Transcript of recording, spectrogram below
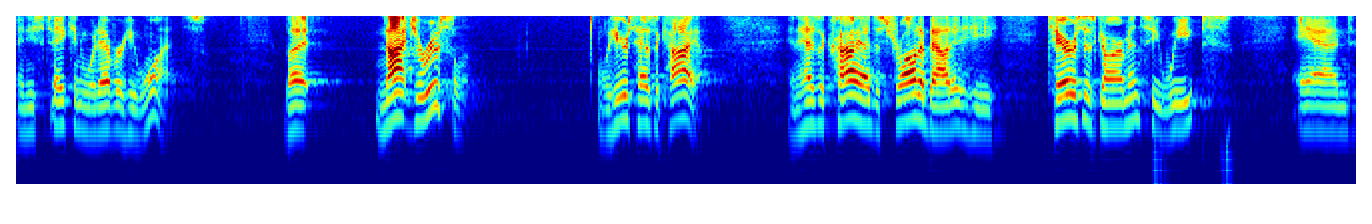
and he's taking whatever he wants. But not Jerusalem. Well, here's Hezekiah. And Hezekiah, distraught about it, he tears his garments, he weeps, and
